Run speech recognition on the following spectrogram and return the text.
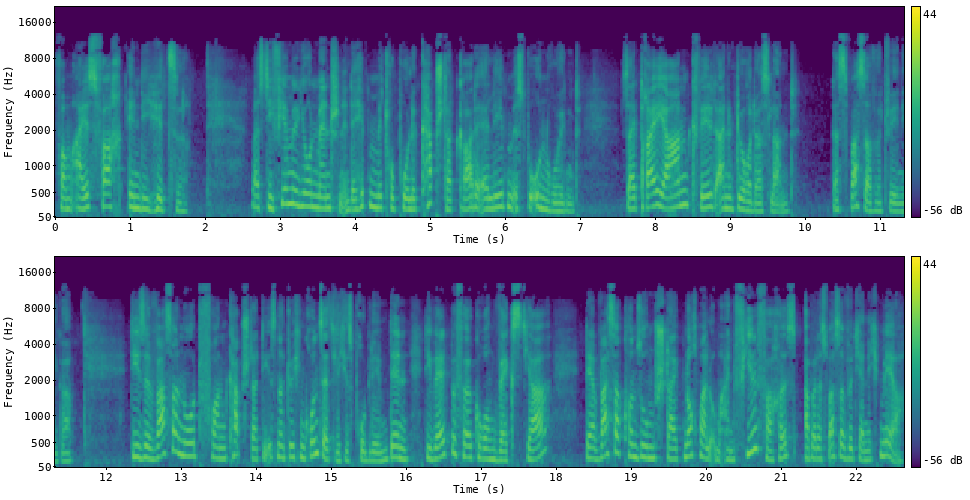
Vom Eisfach in die Hitze. Was die vier Millionen Menschen in der hippen Metropole Kapstadt gerade erleben, ist beunruhigend. Seit drei Jahren quält eine Dürre das Land. Das Wasser wird weniger. Diese Wassernot von Kapstadt, die ist natürlich ein grundsätzliches Problem, denn die Weltbevölkerung wächst ja, der Wasserkonsum steigt noch mal um ein Vielfaches, aber das Wasser wird ja nicht mehr.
